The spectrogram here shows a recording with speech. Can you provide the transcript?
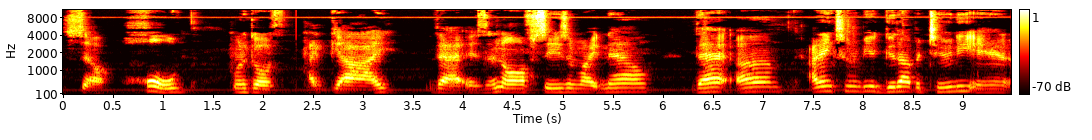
sell, hold. Want to go with a guy that is in off season right now. That um I think it's going to be a good opportunity, and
